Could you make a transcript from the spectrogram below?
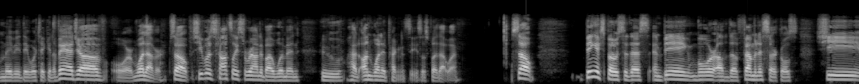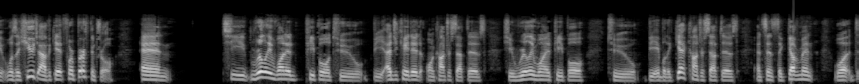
maybe they were taken advantage of or whatever so she was constantly surrounded by women who had unwanted pregnancies let's put it that way so being exposed to this and being more of the feminist circles, she was a huge advocate for birth control. And she really wanted people to be educated on contraceptives. She really wanted people to be able to get contraceptives. And since the government what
